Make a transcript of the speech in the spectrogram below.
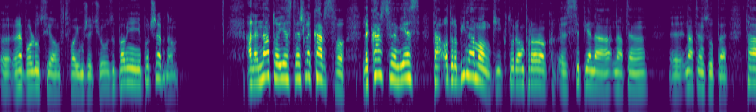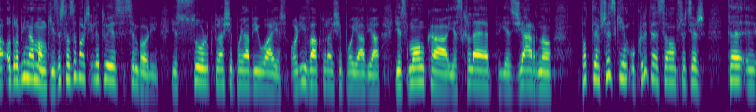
rewolucją w twoim życiu, zupełnie niepotrzebną. Ale na to jest też lekarstwo. Lekarstwem jest ta odrobina mąki, którą prorok e, sypie na, na e, na tę zupę. Ta odrobina mąki, zresztą zobacz, ile tu jest symboli. Jest sól, która się pojawiła, jest oliwa, która się pojawia, jest mąka, jest chleb, jest ziarno. Pod tym wszystkim ukryte są przecież te e,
